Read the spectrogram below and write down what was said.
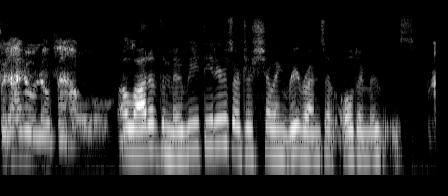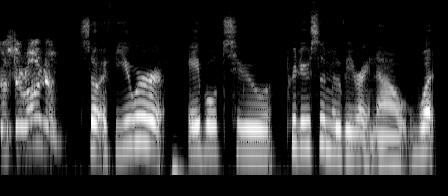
but I don't know for how long. A lot of the movie theaters are just showing reruns of older movies. Because there are none. So if you were able to produce a movie right now, what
